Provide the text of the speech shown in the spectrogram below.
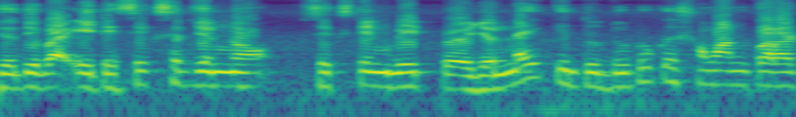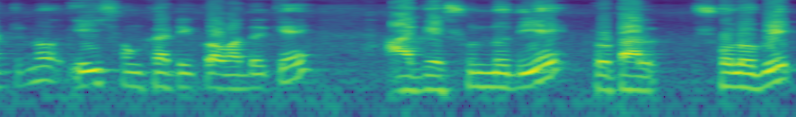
যদি বা এইটি সিক্সের জন্য সিক্সটিন বিট প্রয়োজন নেই, কিন্তু দুটোকে সমান করার জন্য এই সংখ্যাটিকে আমাদেরকে আগে শূন্য দিয়ে টোটাল ষোলো বিট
